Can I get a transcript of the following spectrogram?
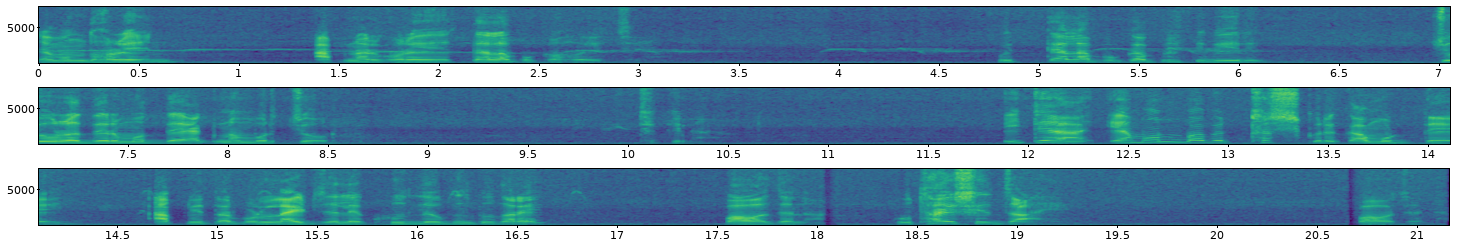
যেমন ধরেন, আপনার ঘরে তেলাপোকা হয়েছে। ওই তেলাপোকা পৃথিবীর চোরদের মধ্যে এক নম্বর চোর। ঠিক না? এটা এমনভাবে ঠাস করে কামড় দেয়, আপনি তারপর লাইট জ্বালিয়ে খুঁজলেও কিন্তু তারে পাওয়া যায় না। কোথায় সে যায়? পাওয়া যায় না।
